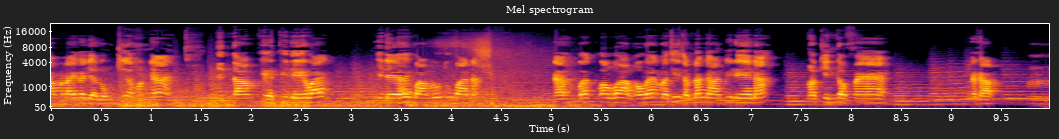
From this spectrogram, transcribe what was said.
ทำอะไรก็อย่าหลงเชื่อคนง่าย ติดตามเพจพี่เดไว้ พี่เดให้ความรู้ทุกวันนะนะว่างๆก็แวะมาที่สำนักงานพี่เดนะ มากินกาแฟนะครับอืม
